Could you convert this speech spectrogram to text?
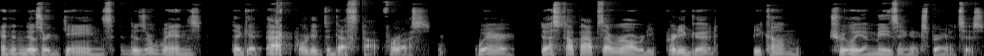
And then those are gains and those are wins that get backported to desktop for us, where desktop apps that were already pretty good become truly amazing experiences.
